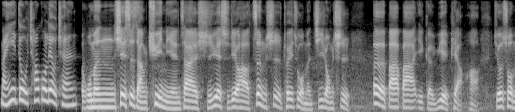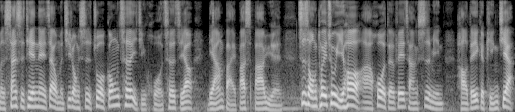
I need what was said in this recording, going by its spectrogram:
满意度超过六成。我们谢市长去年在十月十六号正式推出我们基隆市。二八八一个月票，哈，就是说我们三十天内在我们基隆市坐公车以及火车只要两百八十八元。自从推出以后啊，获得非常市民好的一个评价，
